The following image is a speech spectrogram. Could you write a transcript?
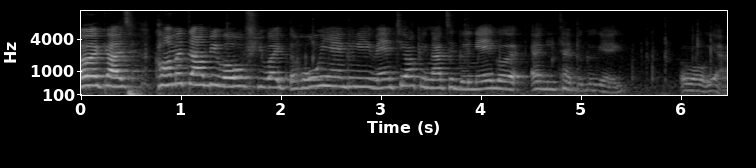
Alright guys, comment down below if you like the Holy Hand Grenade of Antioch and that's a grenade or any type of grenade. Oh, yeah.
